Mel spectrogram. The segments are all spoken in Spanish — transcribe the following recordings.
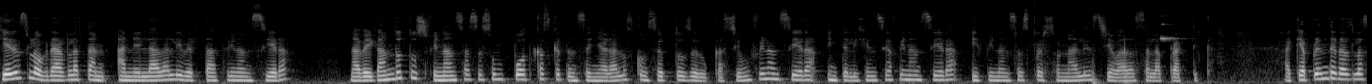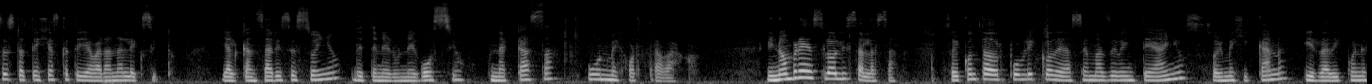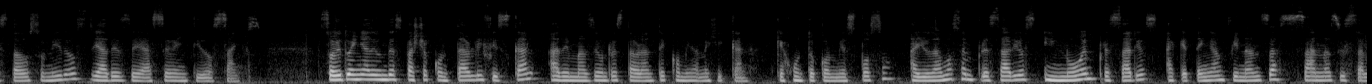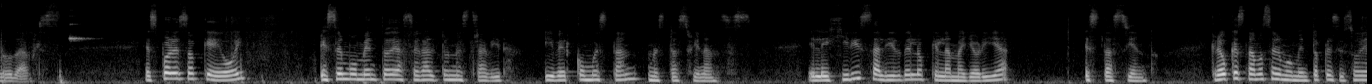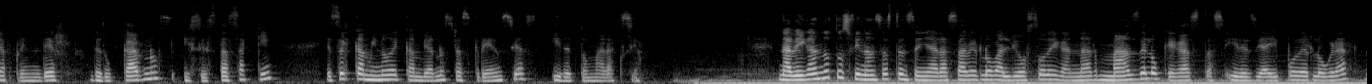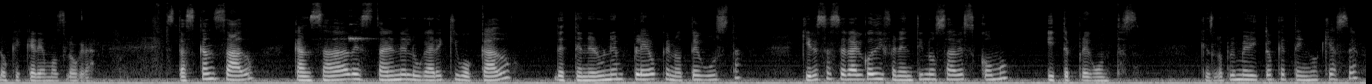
¿Quieres lograr la tan anhelada libertad financiera? Navegando tus finanzas es un podcast que te enseñará los conceptos de educación financiera, inteligencia financiera y finanzas personales llevadas a la práctica. Aquí aprenderás las estrategias que te llevarán al éxito y alcanzar ese sueño de tener un negocio, una casa, un mejor trabajo. Mi nombre es Loli Salazar. Soy contador público de hace más de 20 años, soy mexicana y radico en Estados Unidos ya desde hace 22 años. Soy dueña de un despacho contable y fiscal, además de un restaurante de comida mexicana, que junto con mi esposo ayudamos a empresarios y no empresarios a que tengan finanzas sanas y saludables. Es por eso que hoy es el momento de hacer alto en nuestra vida y ver cómo están nuestras finanzas. Elegir y salir de lo que la mayoría está haciendo Creo que estamos en el momento preciso de aprender, de educarnos y si estás aquí, es el camino de cambiar nuestras creencias y de tomar acción. Navegando tus finanzas te enseñará a saber lo valioso de ganar más de lo que gastas y desde ahí poder lograr lo que queremos lograr. ¿Estás cansado? ¿Cansada de estar en el lugar equivocado? ¿De tener un empleo que no te gusta? ¿Quieres hacer algo diferente y no sabes cómo? Y te preguntas, ¿qué es lo primerito que tengo que hacer?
